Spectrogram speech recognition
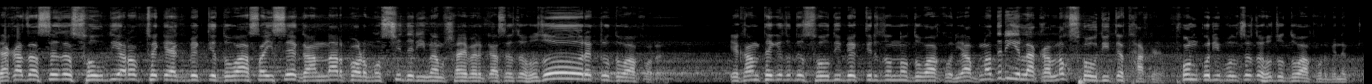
দেখা যাচ্ছে যে সৌদি আরব থেকে এক ব্যক্তি দোয়া চাইছে, গান্নার পর মসজিদের ইমাম সাহেবের কাছে যে, হুজুর, একটু দোয়া করে এখান থেকে যদি সৌদি ব্যক্তির জন্য দোয়া করি, আপনাদেরই এলাকার লোক সৌদিতে থাকে। ফোন করি বলছে যে, হুজুর, দোয়া করবেন একটু।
